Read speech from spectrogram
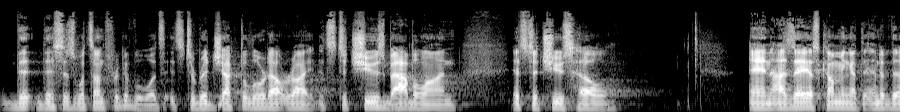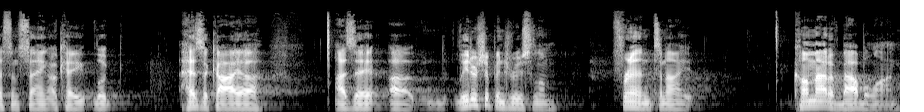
This is what's unforgivable. It's, it's to reject the Lord outright, it's to choose Babylon, it's to choose hell. And Isaiah is coming at the end of this and saying, Okay, look, Hezekiah, Isaiah, uh, leadership in Jerusalem, friend tonight, Come out of Babylon.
